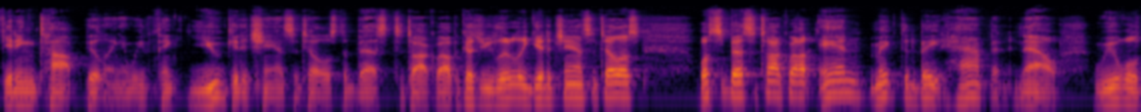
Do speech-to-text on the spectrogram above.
getting top billing. And we think you get a chance to tell us the best to talk about because you literally get a chance to tell us what's the best to talk about and make the debate happen. Now, we will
